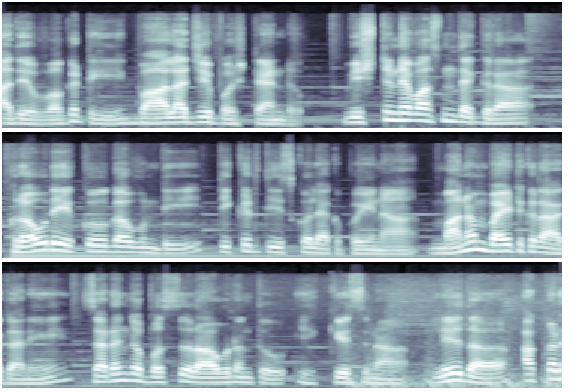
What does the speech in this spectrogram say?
అది ఒకటి బాలాజీ బస్ స్టాండ్. విష్ణు నివాసం దగ్గర క్రౌడ్ ఎక్కువగా ఉండి టికెట్ తీసుకోలేకపోయినా మనం బయటకు రాగానే సడన్గా బస్సు రావడంతో ఎక్కేసినా లేదా అక్కడ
